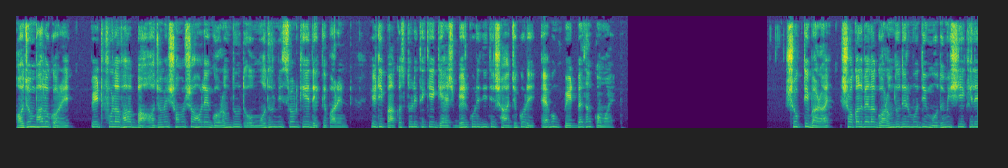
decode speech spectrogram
হজম ভালো করে, পেট ফোলা ভাব বা হজমের সমস্যা হলে গরম দুধ ও মধুর মিশ্রণ খেয়ে দেখতে পারেন। এটি পাকস্থলী থেকে গ্যাস বের করে দিতে সাহায্য করে এবং পেট ব্যথা কমায়। শক্তি বাড়ায় সকালবেলা গরম দুধের মধ্যে মধু মিশিয়ে খেলে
